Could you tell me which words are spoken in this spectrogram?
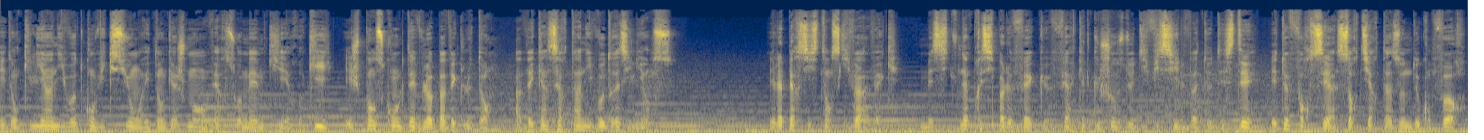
Et donc il y a un niveau de conviction et d'engagement envers soi-même qui est requis, et je pense qu'on le développe avec le temps, avec un certain niveau de résilience. Et la persistance qui va avec. Mais si tu n'apprécies pas le fait que faire quelque chose de difficile va te tester et te forcer à sortir ta zone de confort,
